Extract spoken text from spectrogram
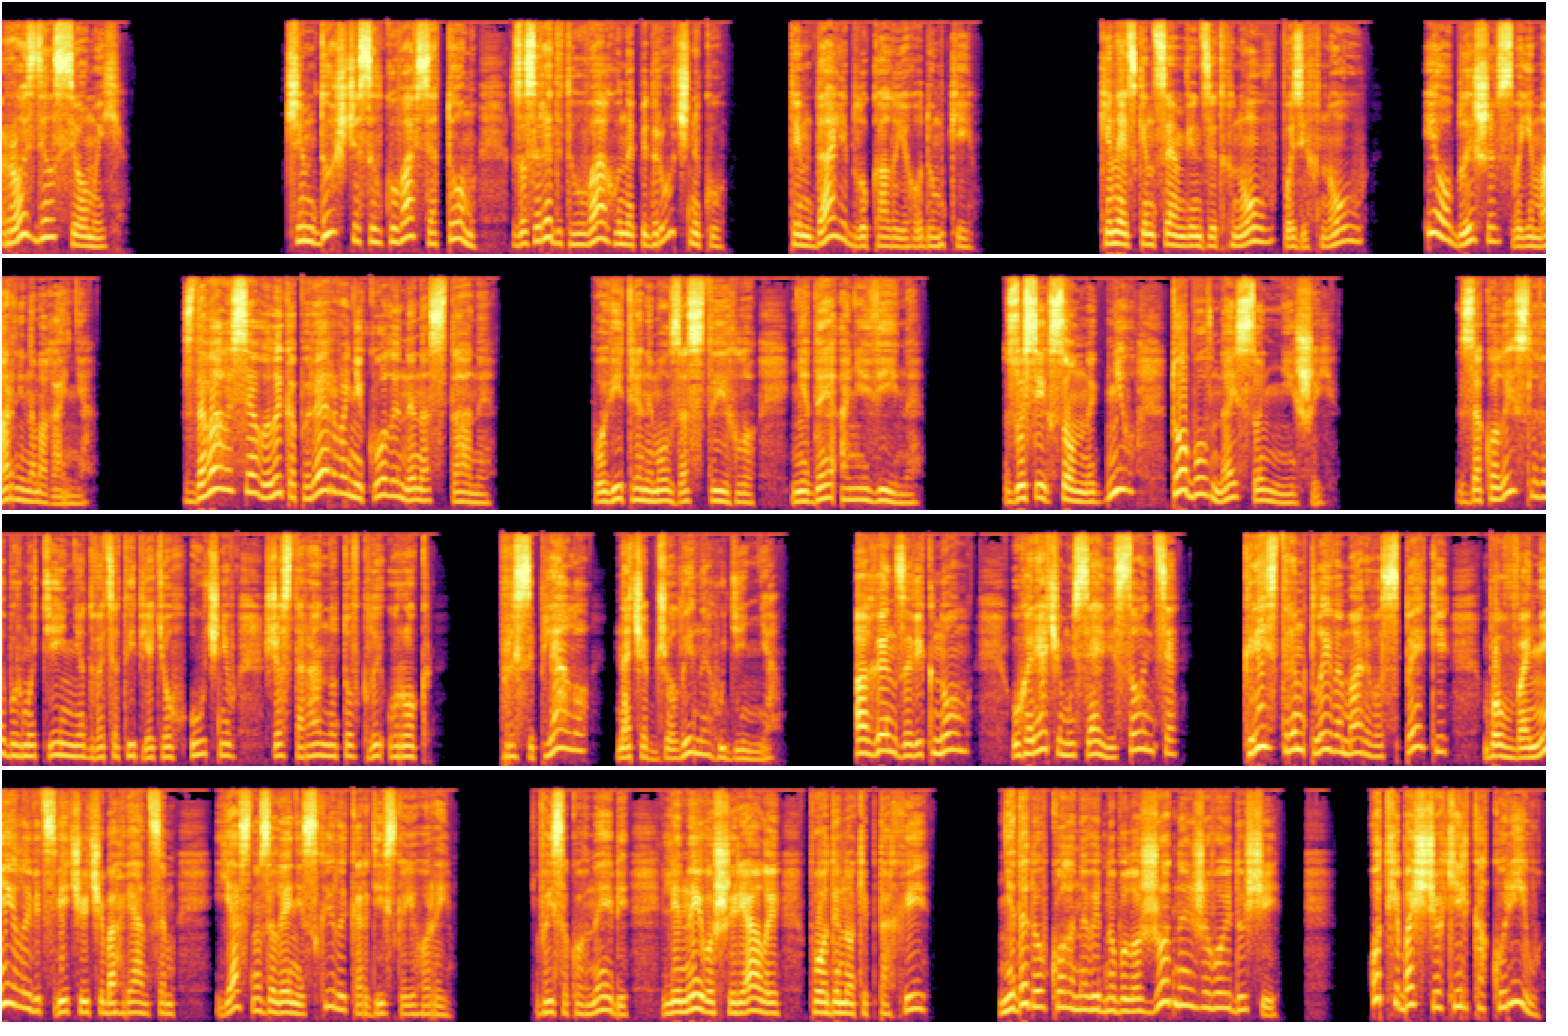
Розділ сьомий. Чим дужче силкувався Том зосередити увагу на підручнику, тим далі блукали його думки. Кінець кінцем він зітхнув, позіхнув і облишив свої марні намагання. Здавалося, велика перерва ніколи не настане. Повітря немов застигло, ніде ані війне. З усіх сонних днів то був найсонніший. Заколисливе бурмотіння двадцяти п'ятьох учнів, що старанно товкли урок, присипляло, наче бджолине гудіння. А ген за вікном, у гарячому сяйві сонця, крізь тремтливе марево спеки, бовваніли, відсвічуючи багрянцем, ясно зелені схили Кардівської гори. Високо в небі ліниво ширяли поодинокі птахи, ніде довкола не видно було жодної живої душі. От хіба що кілька курів,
